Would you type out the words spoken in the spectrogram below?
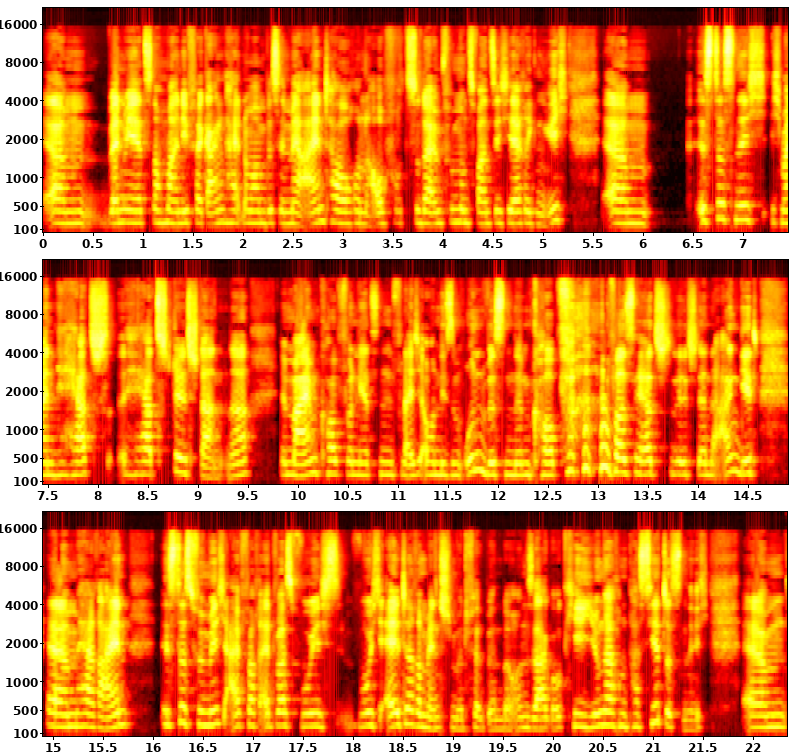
ähm, wenn wir jetzt nochmal in die Vergangenheit nochmal ein bisschen mehr eintauchen, auf zu deinem 25-jährigen Ich, ähm, ist das nicht, ich meine, Herz, Herzstillstand, ne? In meinem Kopf und jetzt vielleicht auch in diesem unwissenden Kopf, was Herzstillstände angeht, ähm, herein, ist das für mich einfach etwas, wo ich, wo ich ältere Menschen mit verbinde und sage, okay, Jüngeren passiert es nicht. Ähm,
